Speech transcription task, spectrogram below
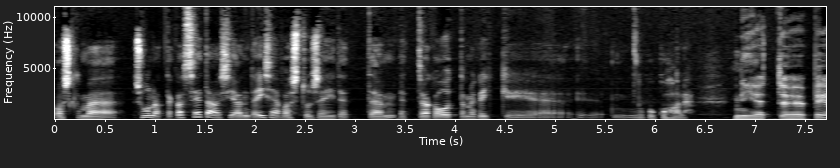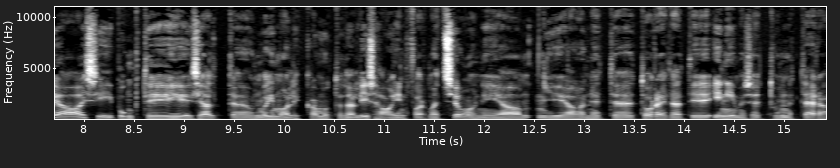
oskame suunata kas edasi, anda ise vastuseid, et, et väga ootame kõiki nagu kohale nii et äh, peaasi.ee, sealt äh, on võimalik ammutada lisainformatsiooni ja, ja need äh, toredad inimesed tunnete ära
